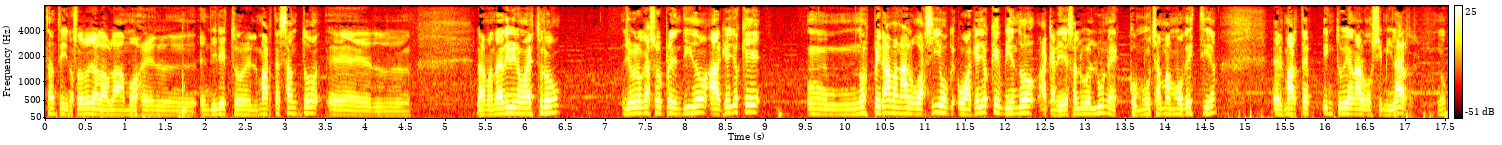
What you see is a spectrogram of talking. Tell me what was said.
Santi, nosotros ya lo hablábamos en directo el martes santo. La Hermandad del Divino Maestro, yo creo que ha sorprendido a aquellos que mm, no esperaban algo así o, o aquellos que viendo a Caridad de Salud el lunes con mucha más modestia, el martes intuían algo similar, ¿no?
